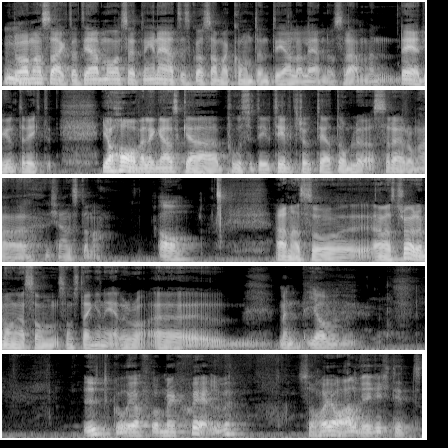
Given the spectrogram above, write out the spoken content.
Mm. Då har man sagt att ja, målsättningen är att det ska vara samma content i alla länder och sådär. Men det är det ju inte riktigt. Jag har väl en ganska positiv tilltro till att de löser det, de här tjänsterna. Ja. Annars, så, annars tror jag det är många som, som stänger ner det då. Uh, men jag utgår jag från mig själv så har jag aldrig riktigt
